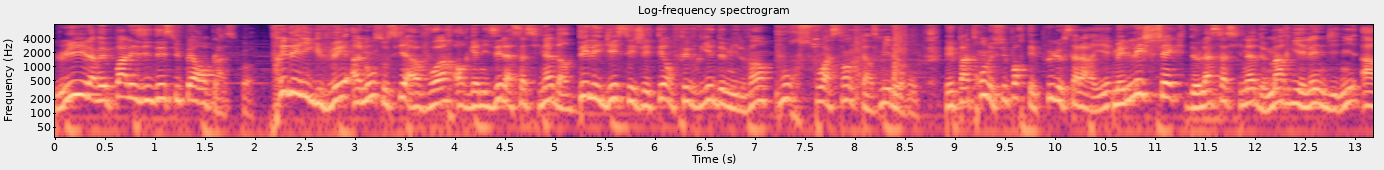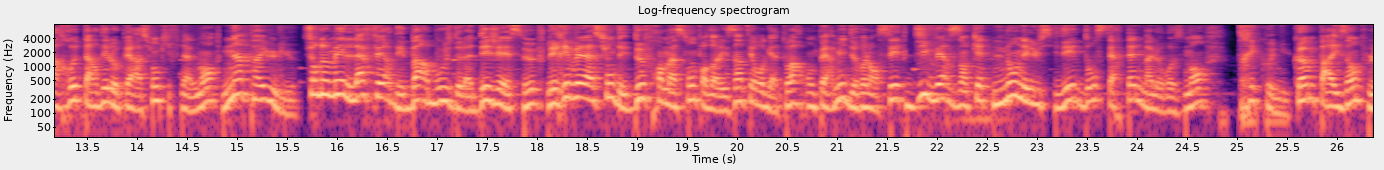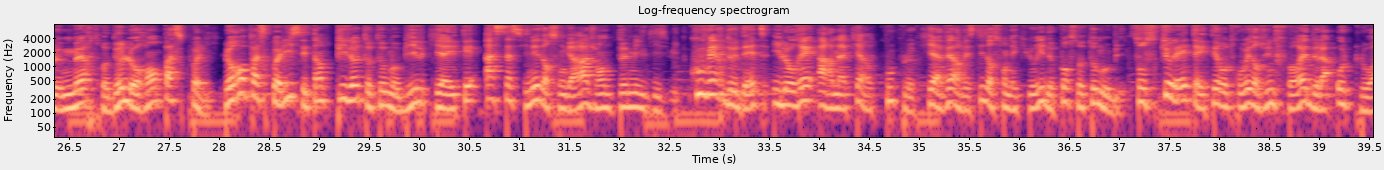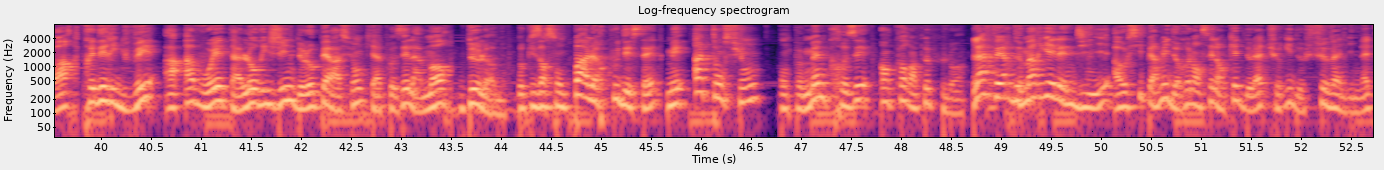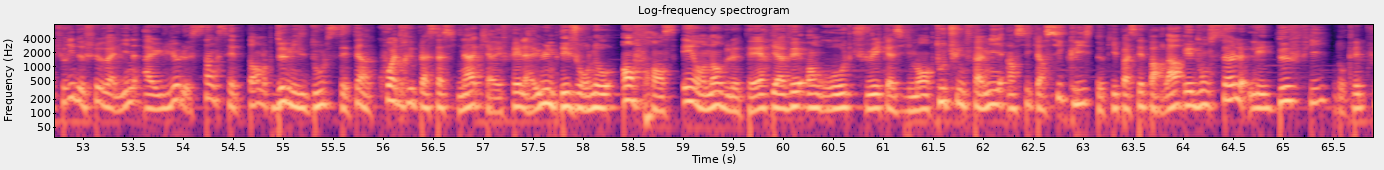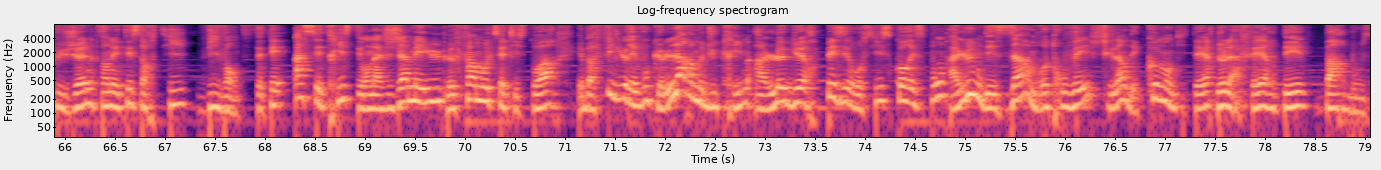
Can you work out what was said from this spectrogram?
Lui, il avait pas les idées super en place, quoi. Frédéric V annonce aussi avoir organisé l'assassinat d'un délégué CGT en février 2020 pour 75 000 euros. Les patrons ne supportaient plus le salarié, mais l'échec de l'assassinat de Marie-Hélène Dini a retardé l'opération qui finalement n'a pas eu lieu. Surnommée l'affaire des barbouzes de la DGSE, les révélations des deux francs-maçons pendant les interrogatoires ont permis de relancer diverses enquêtes non élucidées, dont certaines malheureusement très connues, comme par exemple le meurtre de Laurent Pasquali. Laurent Pasquali, c'est un pilote automobile qui a été assassiné dans son garage en 2000 2018. Couvert de dettes, il aurait arnaqué un couple qui avait investi dans son écurie de course automobile. Son squelette a été retrouvé dans une forêt de la Haute-Loire. Frédéric V a avoué être à l'origine de l'opération qui a causé la mort de l'homme. Donc ils en sont pas à leur coup d'essai, mais attention, on peut même creuser encore un peu plus loin. L'affaire de Marie-Hélène Dini a aussi permis de relancer l'enquête de la tuerie de Chevaline. La tuerie de Chevaline a eu lieu le 5 septembre 2012. C'était un quadruple assassinat qui avait fait la une des journaux en France et en Angleterre, qui avait en gros tué quasiment toute une ainsi qu'un cycliste qui passait par là et dont seules les deux filles, donc les plus jeunes, s'en étaient sorties vivantes. C'était assez triste et on n'a jamais eu le fin mot de cette histoire. Et bah figurez-vous que l'arme du crime, un Luger P06, correspond à l'une des armes retrouvées chez l'un des commanditaires de l'affaire des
